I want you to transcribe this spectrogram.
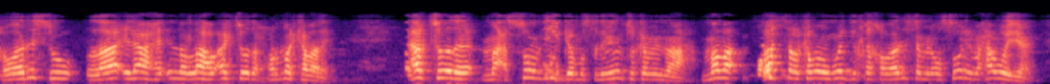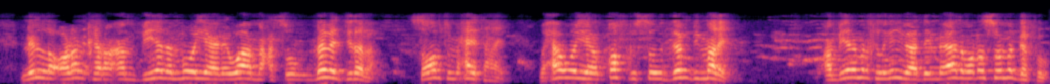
خوارسة لا إله إلا الله أكتوذ حرمك مالك أكتوذة معصوم إيقى المسلمين تكمل معه ماذا؟ أصل كمان وجد خوارسة من أصولي المحاوية من الله أرانك رأنبياء الموية يعني واه معصوم. ماذا جلبه؟ صوابته محايته هاي. محاوية ينقف قصو الذنب مالك أنبياء الملك الغيبة هذا إما آدم ورسوه مقفوه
